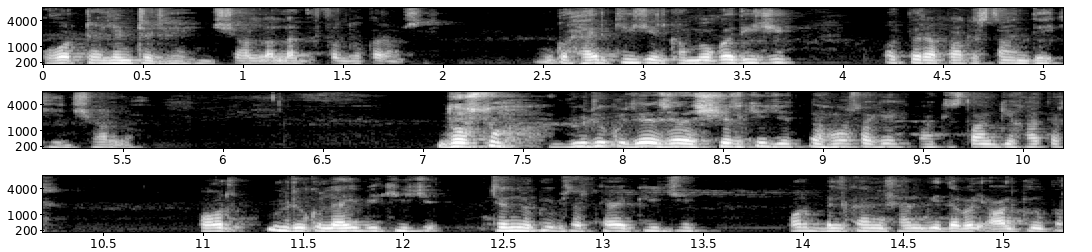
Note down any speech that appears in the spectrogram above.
और टैलेंटेड है इन अल्लाह के फजल करम से। उनको हायर कीजिए, इनका मौका दीजिए, और फिर आप पाकिस्तान देखिए इन दोस्तों, वीडियो को ज़्यादा से ज़्यादा शेयर कीजिए, जितना हो सके पाकिस्तान की खातर। और वीडियो को लाइक भी कीजिए चैनल को भी सब्सक्राइब कीजिए और बिल का निशान भी दबाई आल के ऊपर,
